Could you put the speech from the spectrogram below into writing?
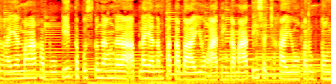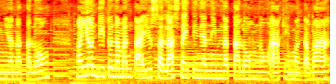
So, ayan mga kabukid, tapos ko nang na-applyan ng pataba yung ating kamatis at saka yung karugtong niya na talong. Ngayon, dito naman tayo sa last na itinanim na talong ng aking mag-ama.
